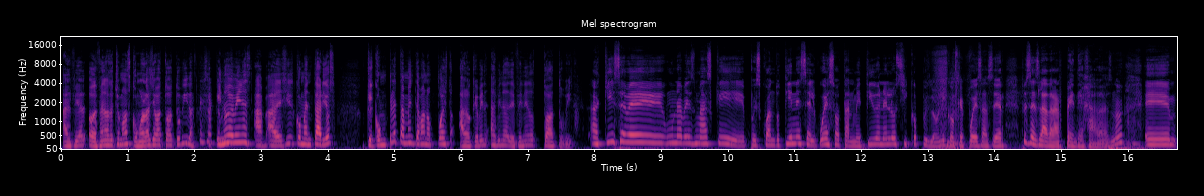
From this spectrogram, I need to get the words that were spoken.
al final o defender los derechos humanos como lo has llevado toda tu vida. Y no me vienes a, a decir comentarios que completamente van opuestos a lo que has venido defendiendo toda tu vida. Aquí se ve una vez más que, pues, cuando tienes el hueso tan metido en el hocico, pues lo único que puedes hacer, pues, es ladrar pendejadas, ¿no? Eh,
